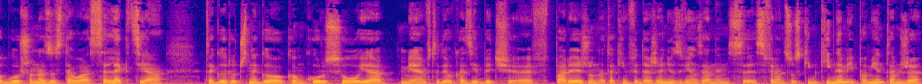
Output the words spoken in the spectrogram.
ogłoszona została selekcja tegorocznego konkursu. Ja miałem wtedy okazję być e, w Paryżu na takim wydarzeniu związanym z, z francuskim kinem i pamiętam, że,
